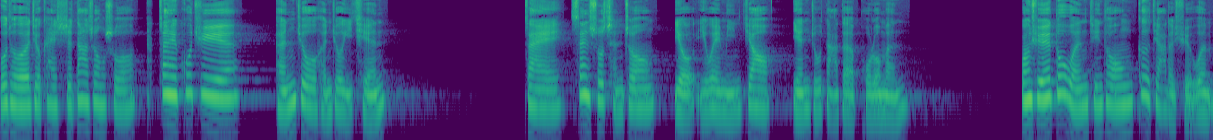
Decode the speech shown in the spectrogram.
佛陀就开示大众说，在过去很久很久以前，在善说城中有一位名叫阎儒达的婆罗门，广学多闻，精通各家的学问，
